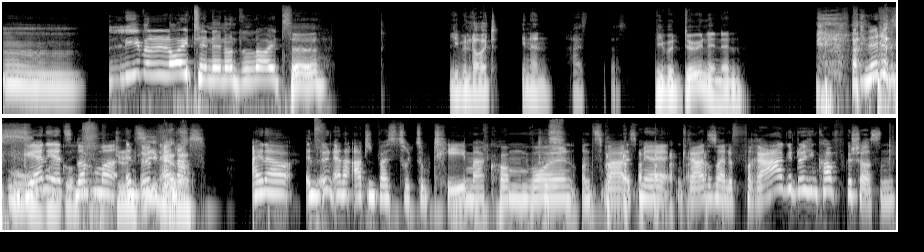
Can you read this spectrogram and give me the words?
Mhm. Liebe Leutinnen und Leute, Liebe LeutInnen heißt das. liebe Döninnen, Ich würde Oh gerne jetzt nochmal in irgendeiner, das. Einer, in irgendeiner Art und Weise zurück zum Thema kommen wollen. Und zwar ist mir gerade so eine Frage durch den Kopf geschossen.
